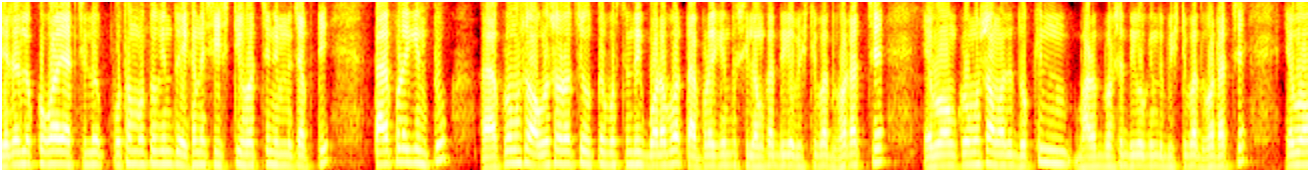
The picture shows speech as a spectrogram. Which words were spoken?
যেটা লক্ষ্য করা যাচ্ছিল, প্রথমত কিন্তু এখানে সৃষ্টি হচ্ছে নিম্নচাপটি। তারপরে কিন্তু ক্রমশ অগ্রসর হচ্ছে উত্তর পশ্চিম দিক বরাবর, তারপরে কিন্তু শ্রীলঙ্কার দিকে বৃষ্টিপাত ঘটাচ্ছে এবং ক্রমশ আমাদের দক্ষিণ ভারতবর্ষের দিকেও কিন্তু বৃষ্টিপাত ঘটাচ্ছে এবং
